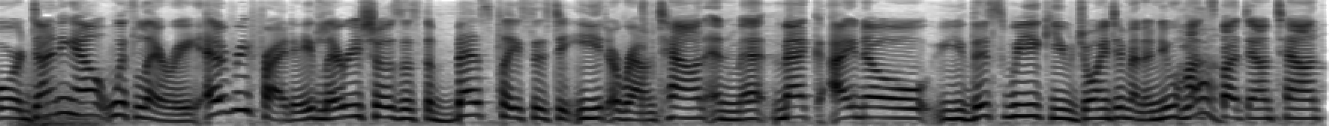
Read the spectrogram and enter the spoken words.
Or dining out with Larry. Every Friday, Larry shows us the best places to eat around town. And Mec, I know you, this week you joined him at a new yeah. hotspot downtown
